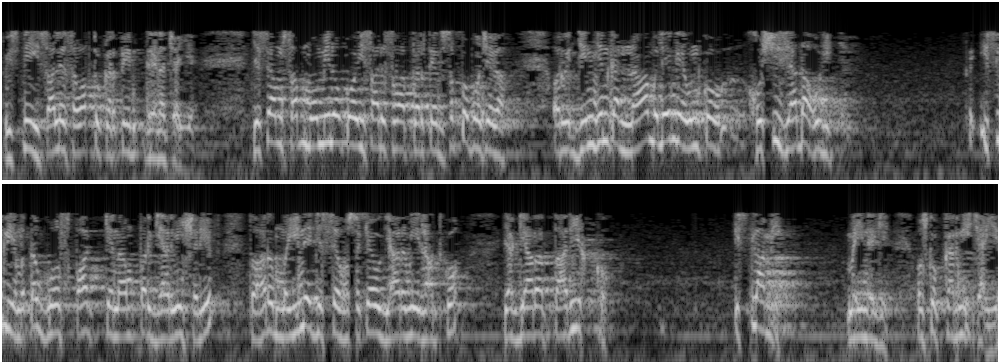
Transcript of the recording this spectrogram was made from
تو اس لیے اصال ثواب تو کرتے رہنا چاہیے۔ جیسے ہم سب مومنوں کو ایسال ثواب کرتے ہیں تو سب کو پہنچے گا۔ اور جن جن کا نام لیں گے، ان کو خوشی زیادہ ہوگی۔ تو اس لیے مطلب گوس پاک کے نام پر گیارہویں شریف تو ہر مہینے جس سے ہو سکے وہ گیارہویں رات کو یا گیارہ تاریخ کو، اسلامی مہینے کی اس کو کرنی چاہیے۔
